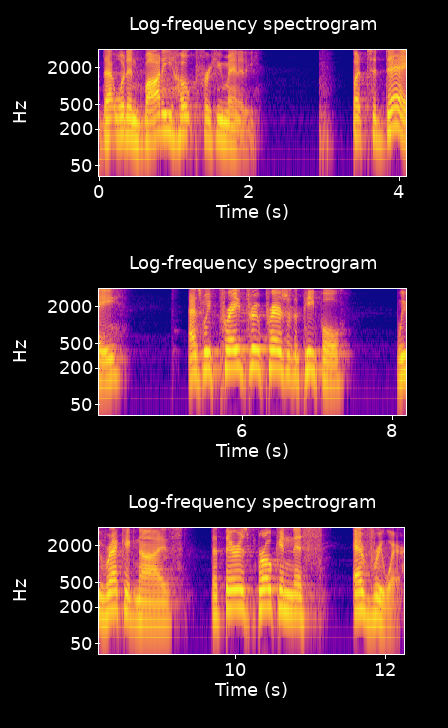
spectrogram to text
that would embody hope for humanity. But today, as we've prayed through prayers of the people, we recognize that there is brokenness everywhere.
